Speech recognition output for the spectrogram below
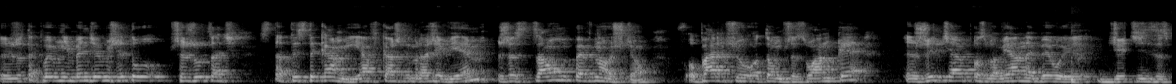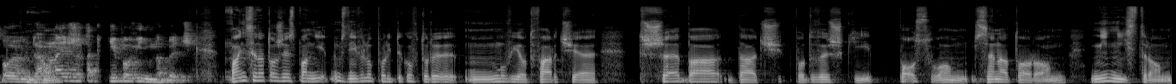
że tak powiem, nie będziemy się tu przerzucać statystykami. Ja w każdym razie wiem, że z całą pewnością w oparciu o tą przesłankę życia pozbawiane były dzieci z zespołem Downa i że tak nie powinno być. Panie senatorze, jest pan jednym z niewielu polityków, który mówi otwarcie, trzeba dać podwyżki posłom, senatorom, ministrom.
